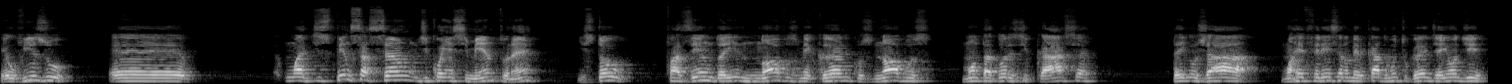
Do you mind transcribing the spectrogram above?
Eu viso é, uma dispensação de conhecimento, né? Estou fazendo aí novos mecânicos, novos montadores de caixa. Tenho já uma referência no mercado muito grande aí, onde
